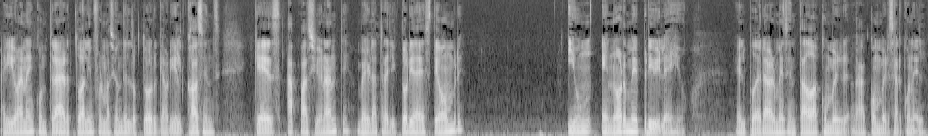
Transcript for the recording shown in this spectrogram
Ahí van a encontrar toda la información del doctor Gabriel Cousins, que es apasionante ver la trayectoria de este hombre y un enorme privilegio el poder haberme sentado a conversar con él.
